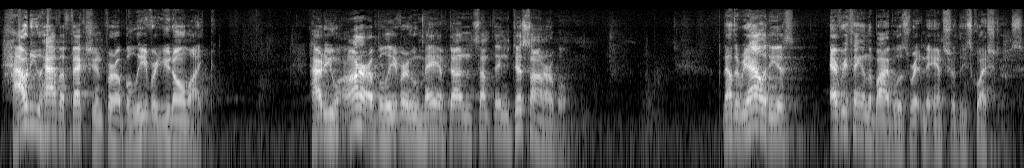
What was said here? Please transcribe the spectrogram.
How do you have affection for a believer you don't like? How do you honor a believer who may have done something dishonorable? Now, the reality is, everything in the Bible is written to answer these questions.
